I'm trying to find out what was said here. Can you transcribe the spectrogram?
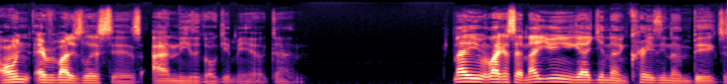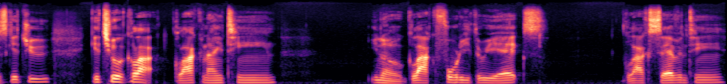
on everybody's list is I need to go get me a gun. Not even like I said, not you ain't gotta get nothing crazy, nothing big. Just get you get you a Glock. Glock nineteen, you know, Glock forty three X, Glock seventeen.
